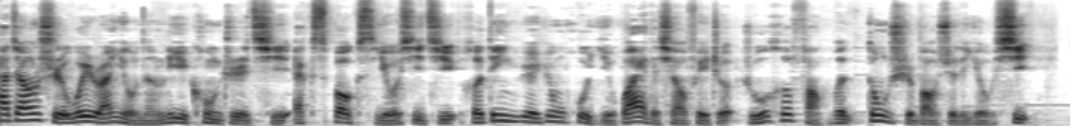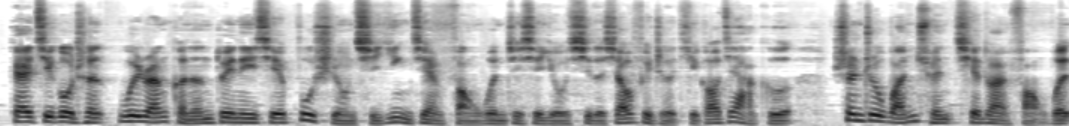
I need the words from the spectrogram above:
它将使微软有能力控制其 Xbox 游戏机和订阅用户以外的消费者如何访问动视暴雪的游戏。该机构称，微软可能对那些不使用其硬件访问这些游戏的消费者提高价格，甚至完全切断访问。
